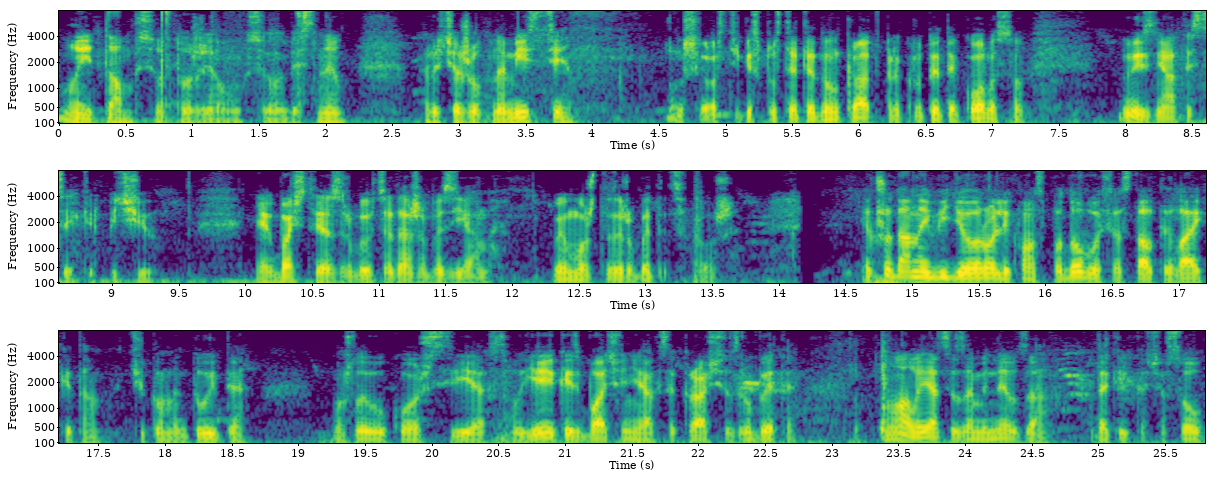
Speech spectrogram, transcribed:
Ну і там все теж я вам все об'яснив. Рычажок на місці. Ну, ще тільки спустити донкрат, прикрутити колесо, ну і зняти з цих кирпичів. Як бачите, я зробив це навіть без ями. Ви можете зробити це теж. Якщо даний відеоролик вам сподобався, ставте лайки там чи коментуйте. Можливо, у когось є своє якесь бачення, як це краще зробити. Ну, але я це замінив за декілька часов.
